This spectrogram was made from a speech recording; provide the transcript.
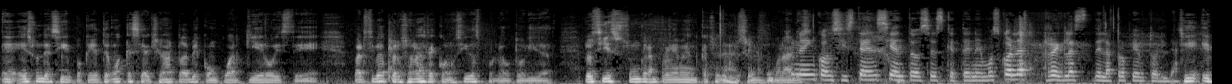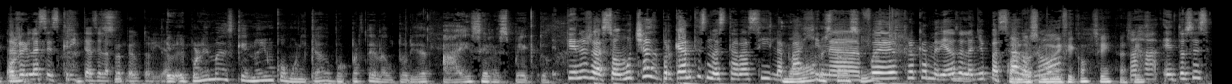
es un decir, porque yo tengo que seleccionar todavía con cuál quiero este, participar personas reconocidas por la autoridad. Pero sí es un gran problema en el caso de personas morales. Una inconsistencia entonces que tenemos con las reglas de la propia autoridad. las reglas escritas de la propia autoridad. El, problema es que no hay un comunicado por parte de la autoridad a ese respecto. Tienes razón, muchas, porque antes no estaba así la página. Fue creo que a mediados del año pasado, Cuando se modificó, sí, así Ajá, entonces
